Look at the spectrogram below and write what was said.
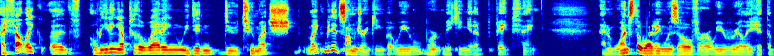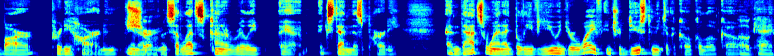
I felt like uh, leading up to the wedding, we didn't do too much. Like we did some drinking, but we weren't making it a big thing. And once the wedding was over, we really hit the bar pretty hard, and you know, Sure. we said let's kind of really uh, extend this party. And that's when I believe you and your wife introduced me to the Coco Loco, Okay.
